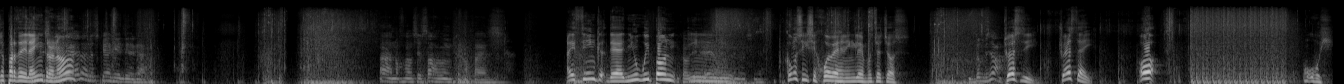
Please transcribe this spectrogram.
Esto es parte de la intro, ¿no? I think the new weapon ¿Cómo se dice jueves en inglés, muchachos? Tuesday. Tuesday. ¡Oh! Uy.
